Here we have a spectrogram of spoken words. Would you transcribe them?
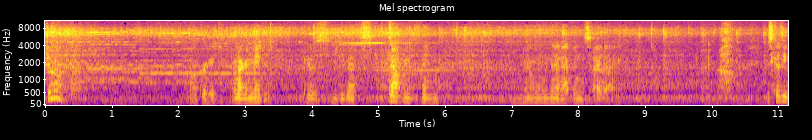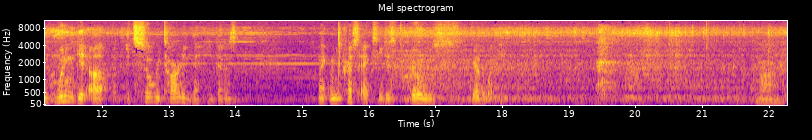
Jump! Oh, great. I'm not gonna make it. Because he did that stopping thing. You know, when that happens, I die. It's because he wouldn't get up. It's so retarded that he does. Like, when you press X, he just goes the other way. Come on.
